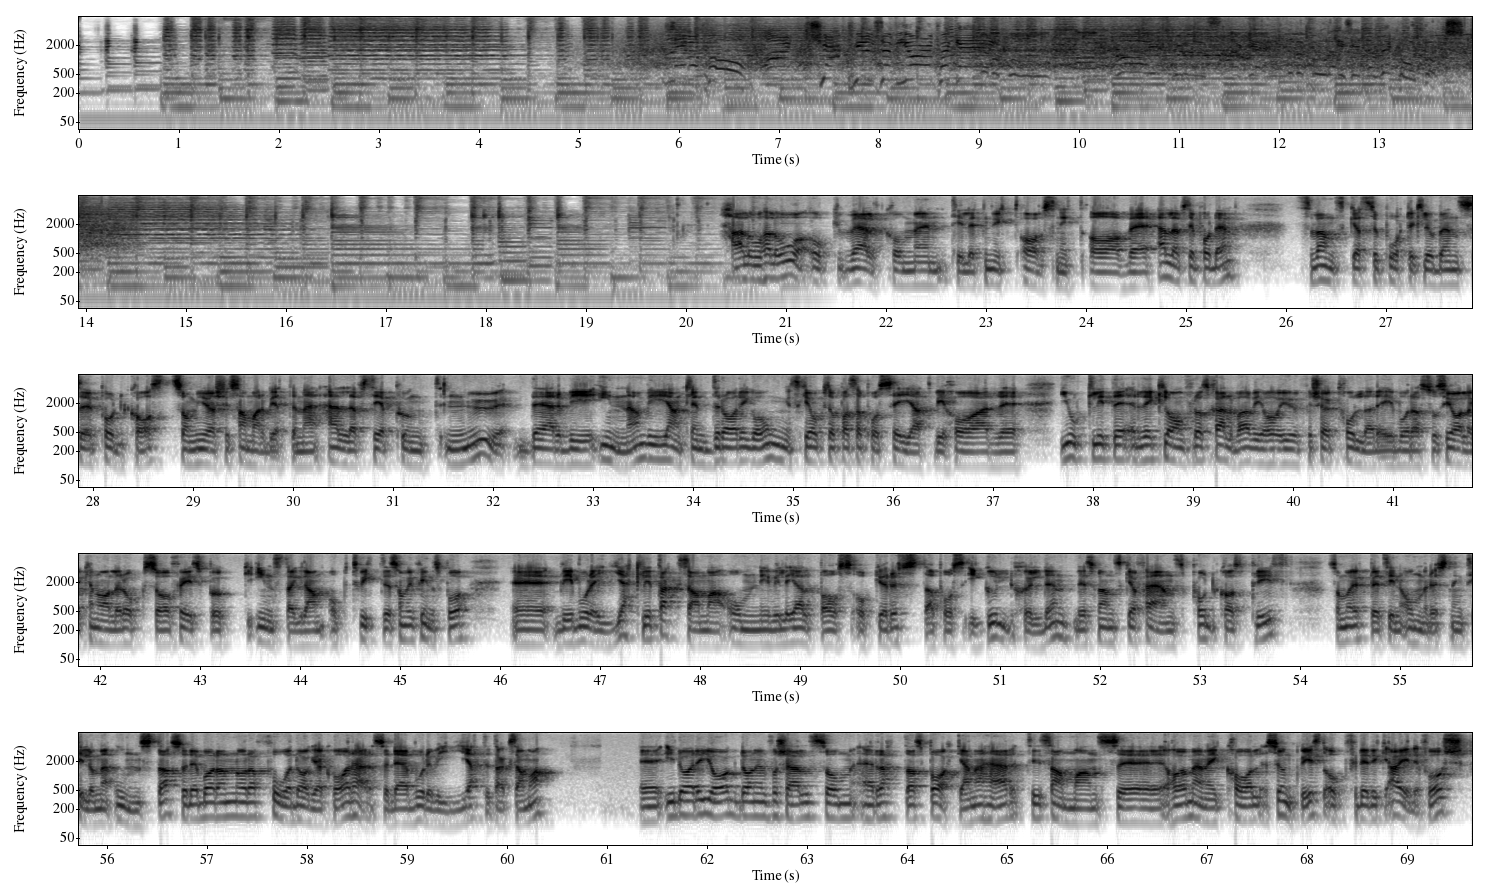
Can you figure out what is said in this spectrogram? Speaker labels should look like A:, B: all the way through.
A: Liverpool are champions of Europe again.
B: Liverpool are prize winners again.
A: Liverpool is in the record books.
C: Hallå hallå och välkommen till ett nytt avsnitt av eh, LFC-podden. Svenska supporterklubbens eh, podcast som görs i samarbete med LFC.nu. Där vi innan vi egentligen drar igång ska jag också passa på att säga att vi har eh, gjort lite reklam för oss själva. Vi har ju försökt hålla det i våra sociala kanaler också. Facebook, Instagram och Twitter som vi finns på. Eh, vi vore hjärtligt tacksamma om ni ville hjälpa oss och rösta på oss i Guldskölden. Det Svenska fans podcastpris som har öppet sin omröstning till och med onsdag. Så det är bara några få dagar kvar här. Så där vore vi jättetacksamma. Eh, idag är det jag, Daniel Forsell, som rattar spakarna här. Tillsammans eh, har jag med mig Karl Sundqvist och Fredrik Eidefors.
